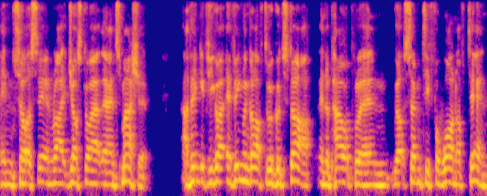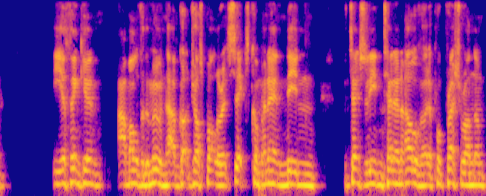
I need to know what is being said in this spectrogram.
in sort of saying right, just go out there and smash it. I think if you got if England got off to a good start in the power play and got 70 for one off 10, you're thinking, I'm over the moon that I've got Jos Buttler at six coming in, needing potentially needing 10 and over to put pressure on them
